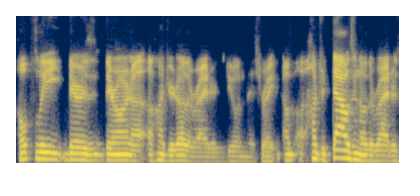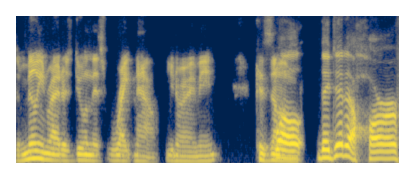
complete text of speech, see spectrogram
hopefully there's there aren't a, a hundred other writers doing this right, a, a hundred thousand other writers, a million writers doing this right now. You know what I mean? Because um, well, they did a horror.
